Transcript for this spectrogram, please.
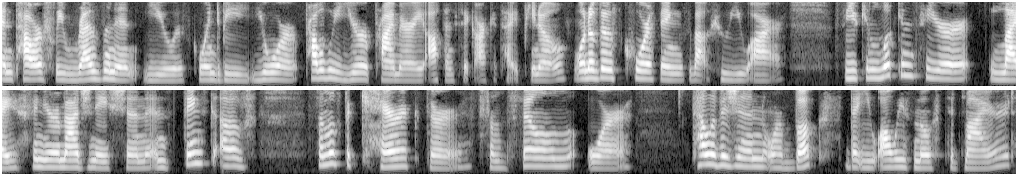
and powerfully resonant you is going to be your probably your primary authentic archetype, you know, one of those core things about who you are. So you can look into your life and your imagination and think of some of the characters from film or television or books that you always most admired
